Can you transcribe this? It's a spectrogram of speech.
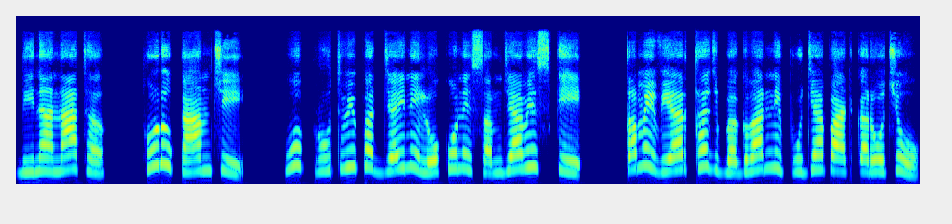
દીનાનાથ, થોડું કામ છે. હું પૃથ્વી પર જઈને લોકોને સમજાવીશ કે તમે વ્યર્થ જ ભગવાનની પૂજા પાઠ કરો છો.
